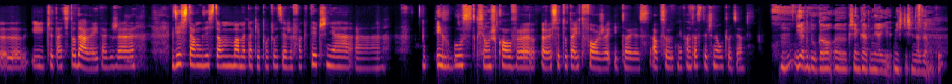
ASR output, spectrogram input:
e, i czytać to dalej. Także gdzieś tam, gdzieś tam mamy takie poczucie, że faktycznie ich gust książkowy się tutaj tworzy i to jest absolutnie fantastyczne uczucie. Mhm. Jak długo księgarnia mieści się na zamku?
